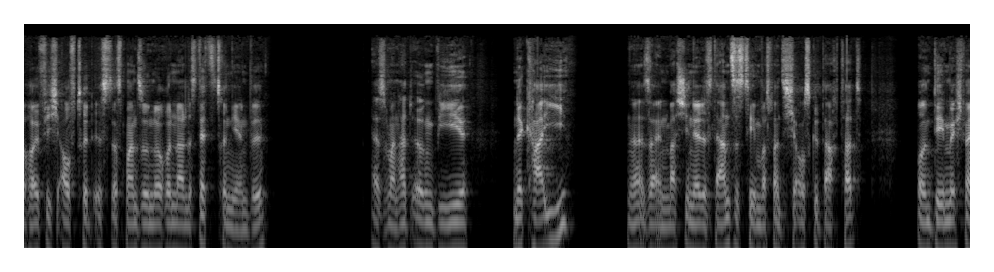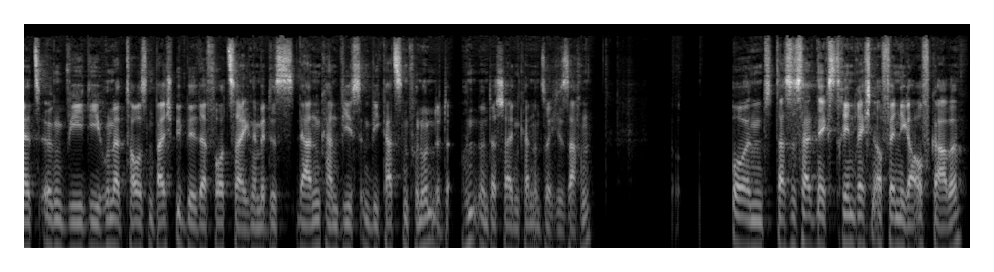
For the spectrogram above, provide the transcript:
äh, häufig auftritt, ist, dass man so ein neuronales Netz trainieren will. Also man hat irgendwie eine KI, ne, also ein maschinelles Lernsystem, was man sich ausgedacht hat. Und dem möchte man jetzt irgendwie die 100.000 Beispielbilder vorzeigen, damit es lernen kann, wie es irgendwie Katzen von Hunden, unterscheiden kann und solche Sachen. Und das ist halt eine extrem rechenaufwendige Aufgabe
